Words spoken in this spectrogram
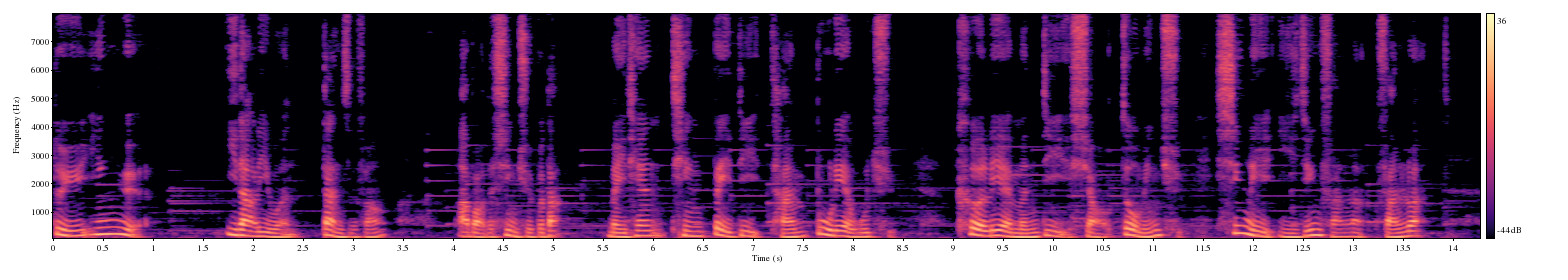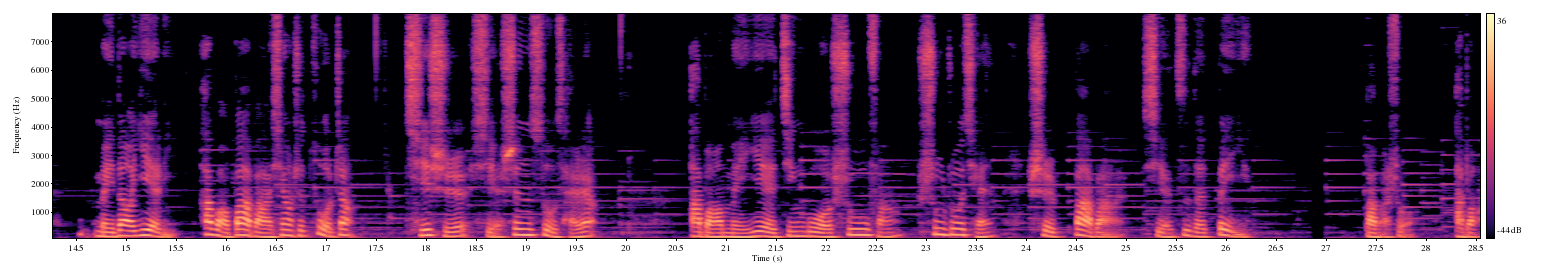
对于音乐、意大利文、弹子房，阿宝的兴趣不大。每天听贝蒂弹布列舞曲、克列门蒂小奏鸣曲，心里已经烦乱烦乱。每到夜里，阿宝爸爸像是做账，其实写申诉材料。阿宝每夜经过书房，书桌前是爸爸写字的背影。爸爸说：“阿宝。”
